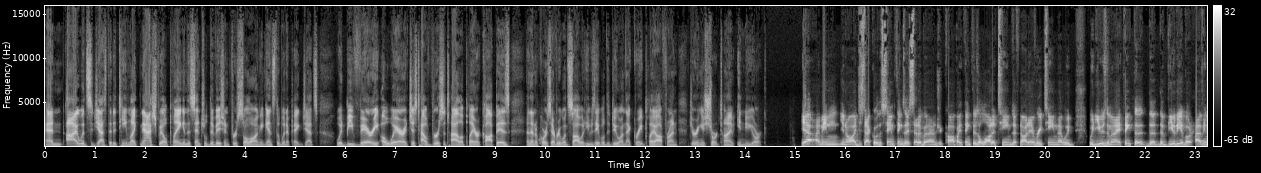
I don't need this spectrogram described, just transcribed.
And I would suggest that a team like Nashville playing in the Central Division for so long against the Winnipeg Jets would be very aware at just how versatile a player Copp is. And then, of course, everyone saw what he was able to do on that great playoff run during his short time in New York. Yeah, I mean, you know, I just echo the same things I said about Andrew Copp. I think there's a lot of teams, if not every team, that would would use them. And I think the the the beauty about having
